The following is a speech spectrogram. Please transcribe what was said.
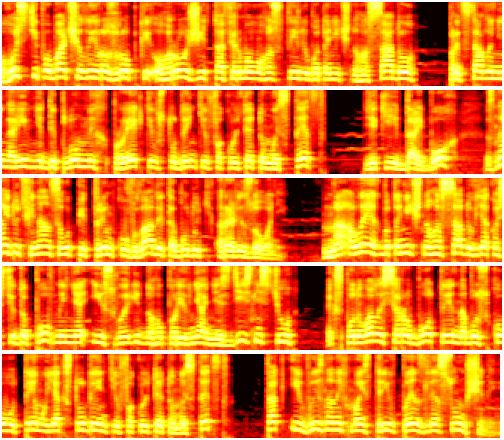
Гості побачили розробки огорожі та фірмового стилю ботанічного саду, представлені на рівні дипломних проєктів студентів факультету мистецтв, які, дай Бог, знайдуть фінансову підтримку влади та будуть реалізовані. На алеях ботанічного саду в якості доповнення і своєрідного порівняння з дійсністю експонувалися роботи на бускову тему як студентів факультету мистецтв, так і визнаних майстрів пензля Сумщини,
